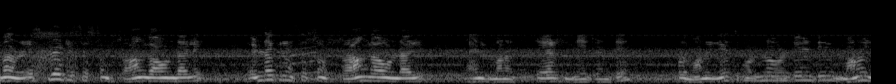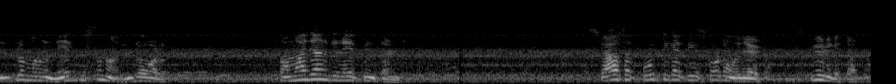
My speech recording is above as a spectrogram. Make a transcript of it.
మన రెస్పిరేటరీ సిస్టమ్ స్ట్రాంగ్గా ఉండాలి. ఎండోక్రిన్ సిస్టమ్ స్ట్రాంగ్గా ఉండాలి. దానికి మనం చేయాల్సింది ఏంటంటే ఇప్పుడు మనం నేర్చుకుంటున్నాం అంటే ఏంటి? మనం ఇంట్లో మనం నేర్పిస్తున్నాం ఇంట్లో వాళ్ళకి. సమాజానికి నేర్పించండి. శ్వాస పూర్తిగా తీసుకోవడం వదిలేయటం. స్పీడ్గా చేద్దాం.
